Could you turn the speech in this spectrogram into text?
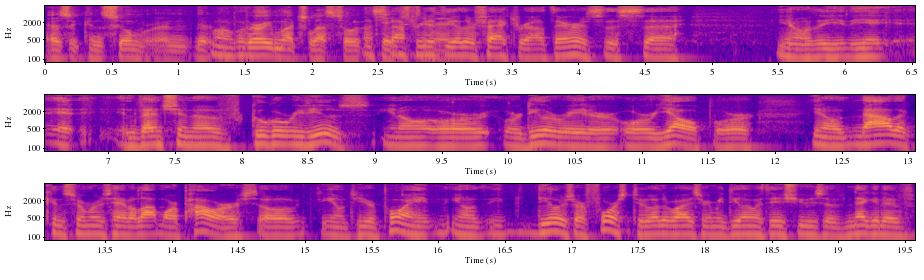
as a consumer, and well, very much less so. Let's not forget today. the other factor out there. It's this. Uh, you know, the, the uh, invention of Google reviews, you know, or, or DealerRater or Yelp or, you know, now the consumers have a lot more power. So, you know, to your point, you know, dealers are forced to, otherwise they're going to be dealing with issues of negative,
